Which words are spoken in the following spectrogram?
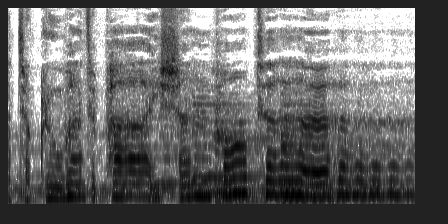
ว่าจักรวาลจะพาให้ฉันพบเธอ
